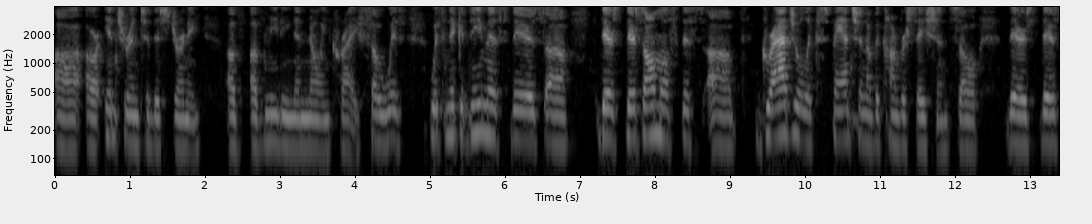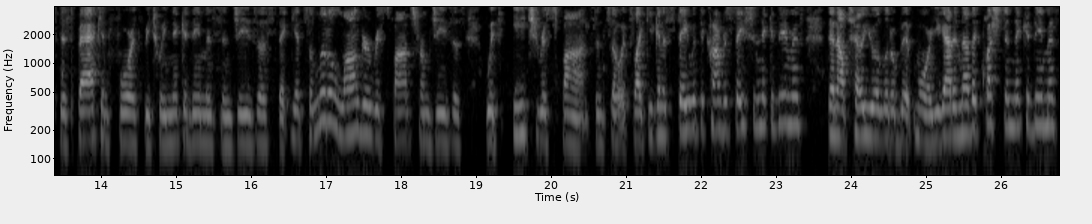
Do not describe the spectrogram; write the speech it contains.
uh, or enter into this journey of of meeting and knowing Christ. So with with Nicodemus, there's uh, there's there's almost this uh, gradual expansion of the conversation. So there's there's this back and forth between Nicodemus and Jesus that gets a little longer response from Jesus with each response. And so it's like you're going to stay with the conversation Nicodemus, then I'll tell you a little bit more. You got another question Nicodemus?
